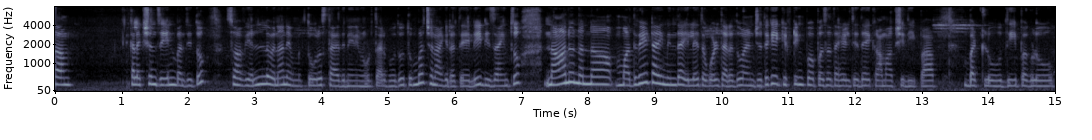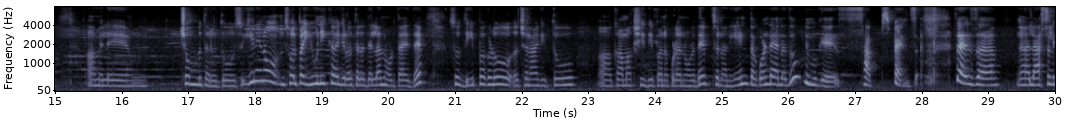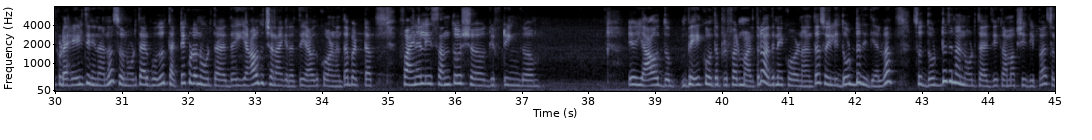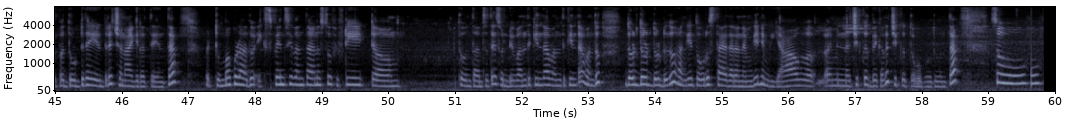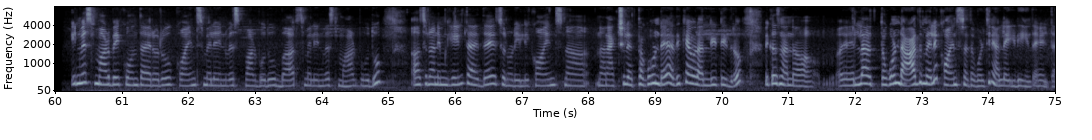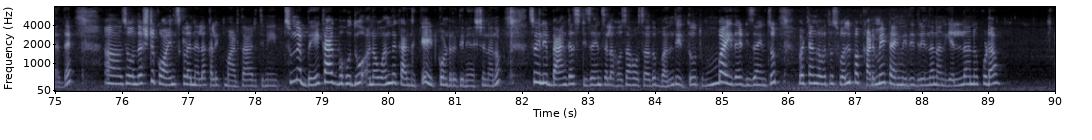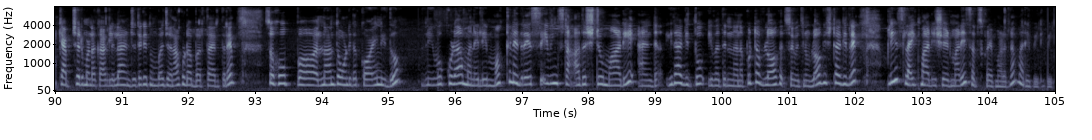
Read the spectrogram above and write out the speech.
ಕಲೆಕ್ಷನ್ಸ್ ಏನು ಬಂದಿತ್ತು ಸೊ ಅವೆಲ್ಲವನ್ನ ನಿಮಗೆ ತೋರಿಸ್ತಾ ಇದ್ದೀನಿ, ನೀವು ನೋಡ್ತಾ ಇರ್ಬೋದು. ತುಂಬ ಚೆನ್ನಾಗಿರುತ್ತೆ ಇಲ್ಲಿ ಡಿಸೈನ್ಸು. ನಾನು ನನ್ನ ಮದುವೆ ಟೈಮಿಂದ ಇಲ್ಲೇ ತೊಗೊಳ್ತಾ ಇರೋದು. ಆ್ಯಂಡ್ ಜೊತೆಗೆ ಗಿಫ್ಟಿಂಗ್ ಪರ್ಪಸ್ ಅಂತ ಹೇಳ್ತಿದ್ದೆ. ಕಾಮಾಕ್ಷಿ ದೀಪ, ಬಟ್ಲು, ದೀಪಗಳು, ಆಮೇಲೆ ಚೊಂಬು ಥರದ್ದು. ಸೊ ಏನೇನೋ ಸ್ವಲ್ಪ ಯೂನಿಕ್ ಆಗಿರೋ ಥರದ್ದೆಲ್ಲ ನೋಡ್ತಾ ಇದ್ದೆ. ಸೊ ದೀಪಗಳು ಚೆನ್ನಾಗಿತ್ತು. ಕಾಮಾಕ್ಷಿ ದೀಪನೂ ಕೂಡ ನೋಡಿದೆ. ಸೊ ನಾನು ಏನು ತಗೊಂಡೆ ಅನ್ನೋದು ನಿಮಗೆ ಸಬ್ಸ್ಪೆನ್ಸ್ ಸೊ ಆ್ಯಸ್ ಲಾಸ್ಟಲ್ಲಿ ಕೂಡ ಹೇಳ್ತೀನಿ ನಾನು. ಸೊ ನೋಡ್ತಾ ಇರ್ಬೋದು. ತಟ್ಟೆ ಕೂಡ ನೋಡ್ತಾ ಇದ್ದೆ. ಯಾವುದು ಚೆನ್ನಾಗಿರುತ್ತೆ, ಯಾವುದು ಕೊಡೋಣ ಅಂತ. ಬಟ್ ಫೈನಲಿ ಸಂತೋಷ್ ಗಿಫ್ಟಿಂಗ್ ಯಾವುದು ಬೇಕು ಅಂತ ಪ್ರಿಫರ್ ಮಾಡ್ತಾರೋ ಅದನ್ನೇ ಕೊಡೋಣ ಅಂತ. ಸೊ ಇಲ್ಲಿ ದೊಡ್ಡದು ಇದೆಯಲ್ವಾ? ಸೊ ದೊಡ್ಡದನ್ನ ನೋಡ್ತಾ ಇದ್ವಿ ಕಾಮಾಕ್ಷಿ ದೀಪ. ಸ್ವಲ್ಪ ದೊಡ್ಡದೇ ಇದ್ದರೆ ಚೆನ್ನಾಗಿರುತ್ತೆ ಅಂತ. ಬಟ್ ತುಂಬ ಕೂಡ ಅದು ಎಕ್ಸ್ಪೆನ್ಸಿವ್ ಅಂತ ಅನ್ನಿಸ್ತು ಫಿಫ್ಟಿ ಏಯ್ಟ್ ಅಂತ ಅನಿಸುತ್ತೆ. ಸೊ ಒಂದಕ್ಕಿಂತ ಒಂದಕ್ಕಿಂತ ಒಂದು ದೊಡ್ಡ ದೊಡ್ಡ ದೊಡ್ಡದು ಹಾಗೆ ತೋರಿಸ್ತಾ ಇದ್ದಾರೆ ನಮಗೆ. ನಿಮ್ಗೆ ಯಾವ ಐ ಮೀನ್ ಚಿಕ್ಕದು ಬೇಕಾದರೆ ಚಿಕ್ಕದು ತೊಗೋಬೋದು ಅಂತ. ಸೊ ಇನ್ವೆಸ್ಟ್ ಮಾಡಬೇಕು ಅಂತ ಇರೋರು ಕಾಯಿನ್ಸ್ ಮೇಲೆ ಇನ್ವೆಸ್ಟ್ ಮಾಡ್ಬೋದು ಬಾರ್ಸ್ ಮೇಲೆ ಇನ್ವೆಸ್ಟ್ ಮಾಡ್ಬೋದು. ಸೊ ನಾನು ನಿಮ್ಗೆ ಹೇಳ್ತಾ ಇದ್ದೆ. ಸೊ ನೋಡಿ, ಇಲ್ಲಿ ಕಾಯಿನ್ಸ್ನ ನಾನು ಆ್ಯಕ್ಚುಲಿ ಅದು ತೊಗೊಂಡೆ. ಅದಕ್ಕೆ ಅವ್ರು ಅಲ್ಲಿಟ್ಟಿದ್ರು ಬಿಕಾಸ್ ನಾನು ಎಲ್ಲ ತೊಗೊಂಡಾದಮೇಲೆ ಕಾಯಿನ್ಸ್ನ ತೊಗೊಳ್ತೀನಿ, ಅಲ್ಲೇ ಇಡಿ ಅಂತ ಹೇಳ್ತಾ ಇದ್ದೆ. ಸೊ ಒಂದಷ್ಟು ಕಾಯಿನ್ಸ್ಗಳನ್ನೆಲ್ಲ ಕಲೆಕ್ಟ್ ಮಾಡ್ತಾ ಇರ್ತೀನಿ. ಸುಮ್ಮನೆ ಬೇಕಾಗಬಹುದು ಅನ್ನೋ ಒಂದು ಕಾರಣಕ್ಕೆ ಇಟ್ಕೊಂಡಿರ್ತೀನಿ ಅಷ್ಟೇ ನಾನು. ಸೊ ಇಲ್ಲಿ ಬ್ಯಾಂಗಲ್ಸ್ ಡಿಸೈನ್ಸ್ ಎಲ್ಲ ಹೊಸ ಹೊಸದು ಬಂದಿತ್ತು. ತುಂಬ ಇದೆ ಡಿಸೈನ್ಸು ಬಟ್ ನಂಗೆ ಅವತ್ತು ಸ್ವಲ್ಪ ಕಡಿಮೆ ಟೈಮ್ ಇದ್ದಿದ್ದರಿಂದ ನಾನು ಎಲ್ಲನೂ ಕೂಡ ಕ್ಯಾಪ್ಚರ್ ಮಾಡೋಕ್ಕಾಗಲಿಲ್ಲ. ಆ್ಯಂಡ್ ಜೊತೆಗೆ ತುಂಬ ಜನ ಕೂಡ ಬರ್ತಾ ಇರ್ತಾರೆ. ಸೊ ಹೋಪ್ ನಾನು ತೊಗೊಂಡಿದ್ದ ಕಾಯಿನ್ ಇದು. ನೀವು ಕೂಡ ಮನೇಲಿ ಮಕ್ಕಳಿದ್ರೆ ಸೇವಿಂಗ್ಸ್ನ ಆದಷ್ಟು ಮಾಡಿ ಆ್ಯಂಡ್ ಇದಾಗಿತ್ತು ಇವತ್ತಿನ ನನ್ನ ಪುಟ್ಟ ವ್ಲಾಗ್ ಸೊ ಇವತ್ತಿನ ವ್ಲಾಗ್ ಇಷ್ಟ ಆಗಿದ್ರೆ ಪ್ಲೀಸ್ ಲೈಕ್ ಮಾಡಿ ಶೇರ್ ಮಾಡಿ ಸಬ್ಸ್ಕ್ರೈಬ್ ಮಾಡೋದನ್ನ ಮರಿಬೇಡಿ.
